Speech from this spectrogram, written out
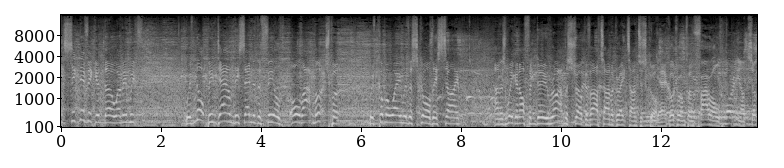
It's significant though. I mean, we've we've not been down this end of the field all that much, but we've come away with a score this time. And as Wigan often do, right on the stroke of half time, a great time to score. Yeah, good run from Farrell. You know, took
